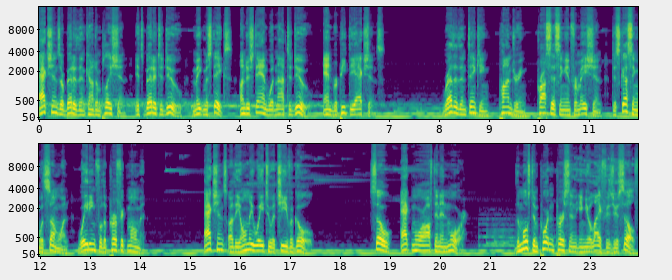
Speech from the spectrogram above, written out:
Actions are better than contemplation. It's better to do, make mistakes, understand what not to do, and repeat the actions. Rather than thinking, pondering, processing information, discussing with someone, waiting for the perfect moment. Actions are the only way to achieve a goal. So, act more often and more. The most important person in your life is yourself.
